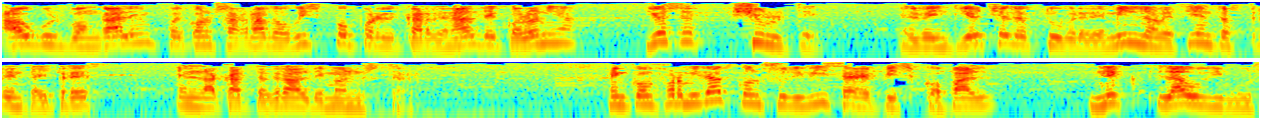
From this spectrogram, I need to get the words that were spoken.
August von Galen fue consagrado obispo por el cardenal de Colonia Joseph Schulte el 28 de octubre de 1933 en la Catedral de Münster. En conformidad con su divisa episcopal, nec laudibus,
